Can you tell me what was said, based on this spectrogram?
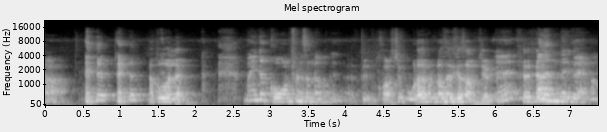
ആ. പോവല്ലേ? ഭയങ്കര കോൺഫിഡൻസ് ഉണ്ട് നമുക്ക്. കുറച്ച് കൂടുതലുണ്ടോ എന്ന് എനിക്ക് സംശയമുണ്ട്. അതെന്തൊരു കാരണം?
